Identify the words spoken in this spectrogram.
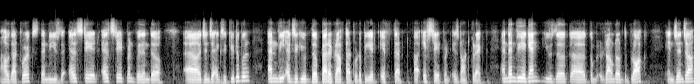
how that works. Then we use the else state else statement within the uh, Jinja executable, and we execute the paragraph that would appear if that uh, if statement is not correct. And then we again use the uh, round out the block in Jinja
